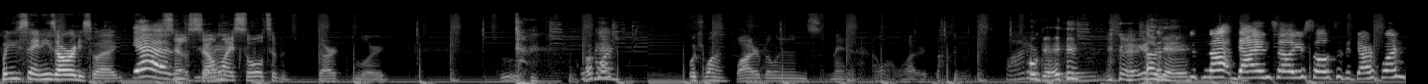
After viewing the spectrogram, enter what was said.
What are you saying? He's already swag. yeah, sell, sell Right. my soul to the Dark Lord. Ooh. Which Okay. one? Which one? Water balloons, man. I want water balloons. Water Okay. balloon. Okay. Just not die and sell your soul to the dark one.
